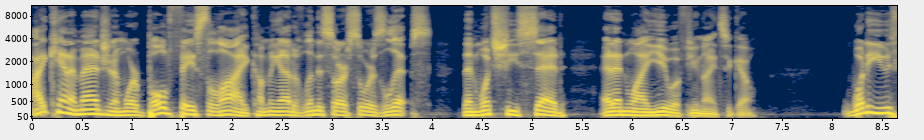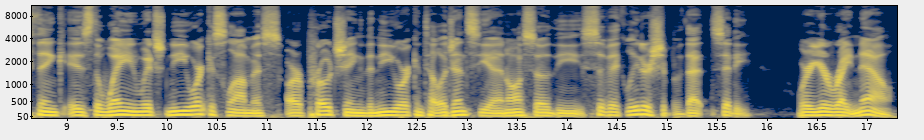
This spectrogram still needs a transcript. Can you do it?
I can't imagine a more bold faced lie coming out of Linda Sarsour's lips than what she said at NYU a few nights ago. What do you think is the way in which New York Islamists are approaching the New York intelligentsia and also the civic leadership of that city where you're right now?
